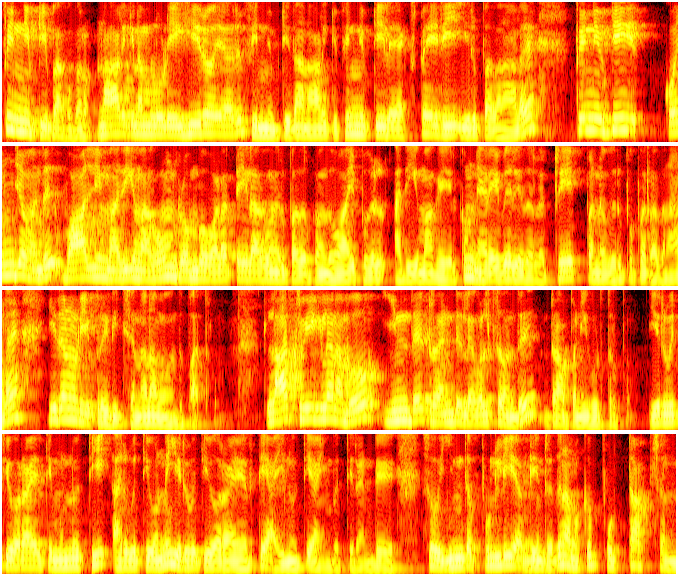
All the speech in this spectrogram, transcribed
ஃபின் நிஃப்டி பார்க்க போகிறோம் நாளைக்கு நம்மளுடைய ஹீரோ யார்? ஃபின் நிஃப்டி தான். நாளைக்கு ஃபின் நிஃப்டியில் எக்ஸ்பைரி இருப்பதனால ஃபின் நிஃப்டி கொஞ்சம் வந்து வால்யூம் அதிகமாகவும் ரொம்ப வளட்டைலாகவும் இருப்பதற்கு வந்து வாய்ப்புகள் அதிகமாக இருக்கும். நிறைய பேர் இதில் ட்ரேட் பண்ண விருப்பப்படுறதுனால இதனுடைய ப்ரிடிக்ஷனை நம்ம வந்து பார்த்துருவோம். லாஸ்ட் வீக்கில் நம்ம இந்த ரெண்டு லெவல்ஸை வந்து ட்ரா பண்ணி கொடுத்துருப்போம். இருபத்தி ஓராயிரத்தி முந்நூற்றி அறுபத்தி ஒன்று இருபத்தி ஓராயிரத்தி ஐநூற்றி ஐம்பத்தி ரெண்டு. ஸோ இந்த புள்ளி அப்படின்றது நமக்கு புட் ஆப்ஷன்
